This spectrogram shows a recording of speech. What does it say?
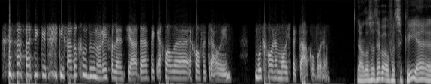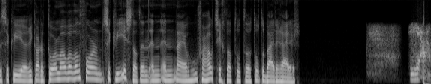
die, die gaat het goed doen hoor in Valencia. Daar heb ik echt wel, uh, echt wel vertrouwen in. Het moet gewoon een mooi spektakel worden. Nou, want als we het hebben over het circuit, hè, het circuit Ricardo Tormo, wat, wat, voor een circuit is dat? En, en, en nou ja, hoe verhoudt zich dat tot, uh, tot de beide rijders? Ja,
